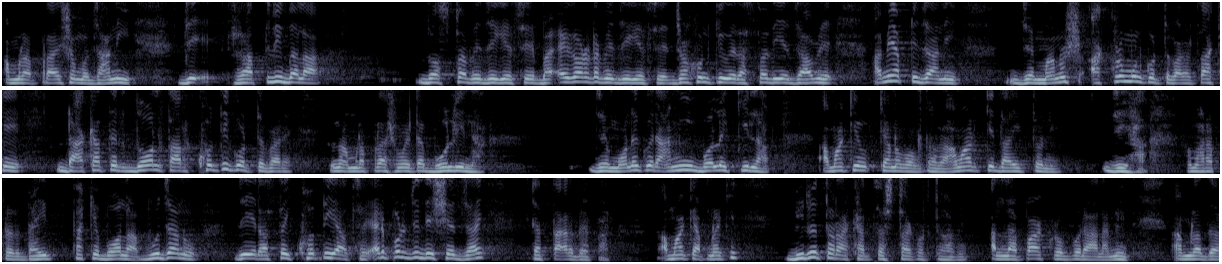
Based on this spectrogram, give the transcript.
আমরা প্রায় সময় জানি যে রাত্রিবেলা দশটা বেজে গেছে বা এগারোটা বেজে গেছে, যখন কেউ রাস্তা দিয়ে যাবে, আমি আপনি জানি যে মানুষ আক্রমণ করতে পারে, তাকে ডাকাতের দল তার ক্ষতি করতে পারে, কিন্তু আমরা প্রায় সময় এটা বলি না। যে মনে করি আমি বলে কী লাভ? আমাকে কেন বলতে হবে? আমার কি দায়িত্ব নেই? জি হ্যাঁ আমার আপনার দায়িত্ব তাকে বলা, বোঝানো যে এই রাস্তায় ক্ষতি আছে, এরপর যদি সে যায়, এটা তার ব্যাপার। আমাকে আপনাকে বিরত রাখার চেষ্টা করতে হবে। আল্লাহ পাক রব্বুর আলমিন আমরা যা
